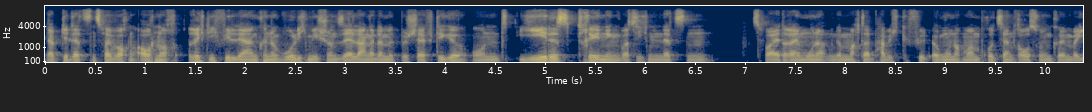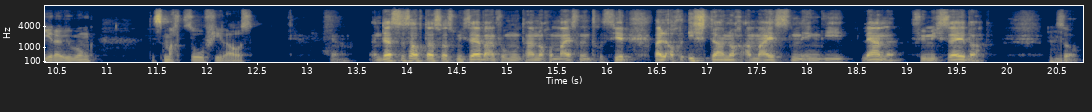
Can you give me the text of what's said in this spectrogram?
Ihr habt die letzten zwei Wochen auch noch richtig viel lernen können, obwohl ich mich schon sehr lange damit beschäftige. Und jedes Training, was ich in den letzten zwei, drei Monaten gemacht habe, habe ich gefühlt irgendwo noch mal ein Prozent rausholen können bei jeder Übung. Das macht so viel aus. Ja. Und das ist auch das, was mich selber einfach momentan noch am meisten interessiert, weil auch ich da noch am meisten irgendwie lerne für mich selber. Mhm. So.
